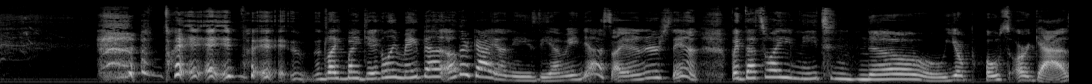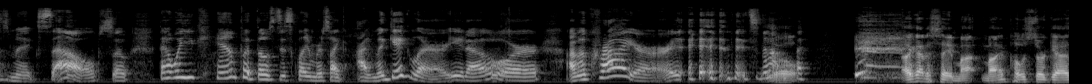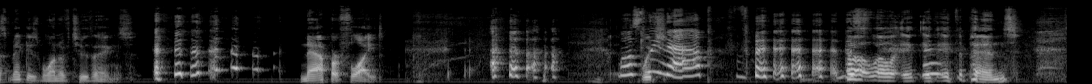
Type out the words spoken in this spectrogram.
But it, it, it, like my giggling made that other guy uneasy. I mean, yes, I understand, but that's why you need to know your post-orgasmic self, so that way you can put those disclaimers like "I'm a giggler," you know, or "I'm a crier." It's not. Well, I got to say, my, my post orgasmic is one of two things nap or flight. mostly which- nap. Well, well, it, it, it depends,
